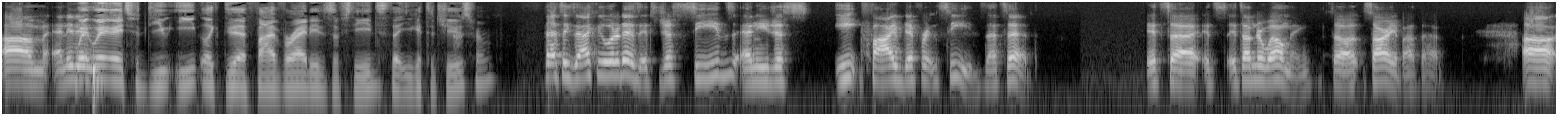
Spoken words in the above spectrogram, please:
Um, and it wait, is- wait, wait. So do you eat like do you have five varieties of seeds that you get to choose from? That's exactly what it is. It's just seeds, and you just eat five different seeds. That's it. It's uh, it's it's underwhelming. So sorry about that. Uh,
